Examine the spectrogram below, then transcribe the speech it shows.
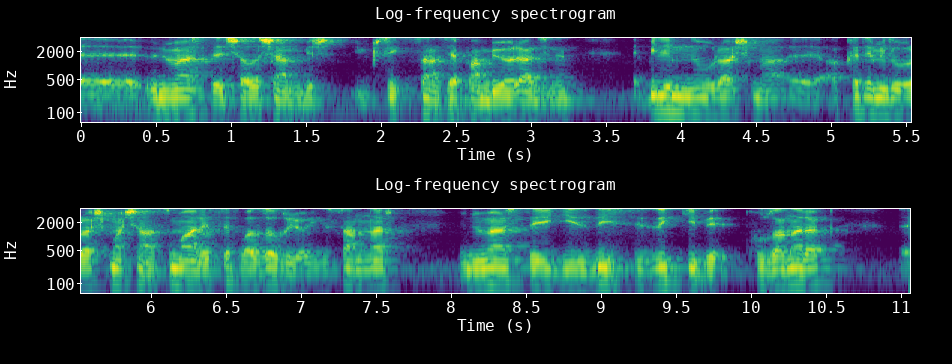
e, üniversitede çalışan bir yüksek lisans yapan bir öğrencinin e, bilimle uğraşma, e, akademiyle uğraşma şansı maalesef azalıyor. İnsanlar üniversiteyi gizli işsizlik gibi kullanarak e,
